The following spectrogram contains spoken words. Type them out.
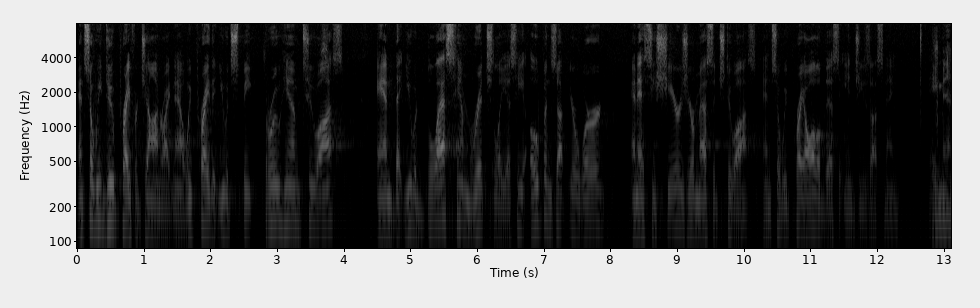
And so we do pray for John right now. We pray that you would speak through him to us and that you would bless him richly as he opens up your word and as he shares your message to us. And so we pray all of this in Jesus' name. Amen.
